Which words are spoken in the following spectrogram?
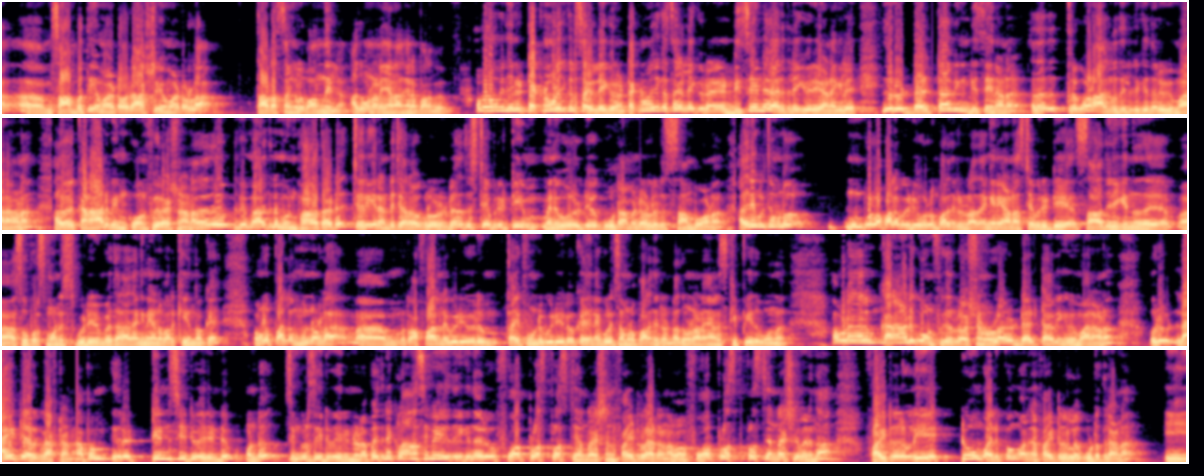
സാമ്പത്തികമായിട്ടോ രാഷ്ട്രീയമായിട്ടുള്ള തടസ്സങ്ങൾ വന്നില്ല. അതുകൊണ്ടാണ് ഞാൻ അങ്ങനെ പറഞ്ഞത്. അപ്പോൾ നമുക്ക് ഇതിന് ടെക്നോളജിക്കൽ സൈഡിലേക്ക് വരാം. ടെക്നോളജിക്കൽ സൈഡിലേക്ക് വരികയാണെങ്കിൽ ഡിസൈന്റെ കാര്യത്തിലേക്ക് വരികയാണെങ്കിൽ ഇതൊരു ഡെൽറ്റ വിങ് ഡിസൈനാണ് അതായത് ത്രികോണാകൃതിയിലിരിക്കുന്ന ഒരു വിമാനമാണ്. അത് കനാഡ് വിങ് കോൺഫിഗറേഷൻ ആണ്. അതായത് വിമാനത്തിന്റെ മുൻഭാഗത്തായിട്ട് ചെറിയ രണ്ട് ചിറകുകളുണ്ട്. അത് സ്റ്റെബിലിറ്റിയും മെനുവബിലിറ്റിയും കൂട്ടാൻ വേണ്ടിയുള്ള ഒരു സംഭവമാണ്. അതിനെക്കുറിച്ച് നമ്മൾ മുമ്പുള്ള പല വീഡിയോകളും പറഞ്ഞിട്ടുണ്ട്. അതെങ്ങനെയാണ് സ്റ്റെബിലിറ്റിയെ സ്വാധീനിക്കുന്നത് സൂപ്പർ സ്മോണിസ് വീഡിയോ വരുമ്പോഴത്തേന് അതെങ്ങനെയാണ് വർക്ക് ചെയ്യുന്നതൊക്കെ നമ്മൾ പല മുന്നുള്ള റഫാലിന്റെ വീഡിയോയിലും ടൈഫൂണിന്റെ വീഡിയോയിലും ഒക്കെ അതിനെക്കുറിച്ച് നമ്മൾ പറഞ്ഞിട്ടുണ്ട്. അതുകൊണ്ടാണ് ഞാൻ സ്കിപ്പ് ചെയ്ത് പോകുന്നത്. അപ്പോൾ ഏതായാലും കനാഡ് കോൺഫിഗറേഷനുള്ള ഒരു ഡെൽറ്റ വിങ് വിമാനമാണ്. ഒരു ലൈറ്റ് എയർക്രാഫ്റ്റ് ആണ്. അപ്പം ഇതിൽ ടിൻ സീറ്റ് വേരിയന്റും ഉണ്ട് സിംഗിൾ സീറ്റ് വേരിയന്റ് ഉണ്ട്. അപ്പോൾ ഇതിനെ ക്ലാസിഫൈ ചെയ്തിരിക്കുന്ന ഒരു four plus plus generation fighter ആയിട്ടാണ്. അപ്പോൾ ഫോർ പ്ലസ് പ്ലസ് ജനറേഷൻ വരുന്ന ഫൈറ്ററുകളിൽ ഏറ്റവും വലിപ്പം കുറഞ്ഞ ഫൈറ്ററുകളുടെ കൂട്ടത്തിലാണ് ഈ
